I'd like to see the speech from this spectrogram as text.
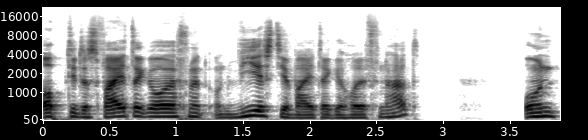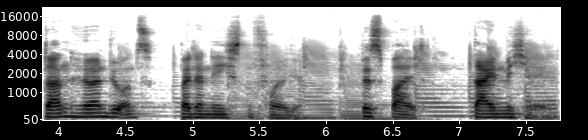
ob dir das weitergeholfen hat und wie es dir weitergeholfen hat. und dann hören wir uns bei der nächsten Folge. Bis bald, dein Michael.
